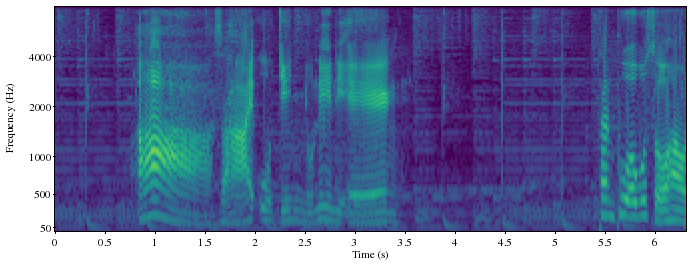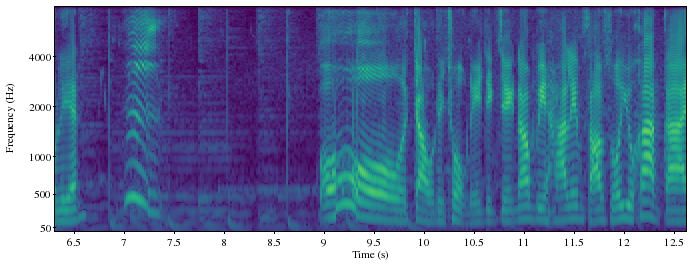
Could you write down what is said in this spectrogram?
ๆ อ่าสหายอูจินอยู่นี่นี่เอง ท่านผู้อาวุโสเห่าเหรียญโอ้ เจ้าได้โชคดีจริงๆนะมีฮาเลมสาวสวยอยู่ข้างกาย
